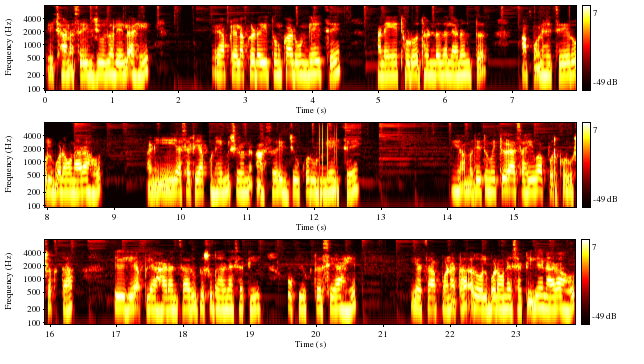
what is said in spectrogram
ते छान असं एकजीव झालेलं आहे. हे आपल्याला कढईतून काढून घ्यायचे आणि थोडं थंड झाल्यानंतर आपण ह्याचे रोल बनवणार आहोत. आणि यासाठी आपण हे मिश्रण असं एकजीव करून घ्यायचे. यामध्ये तुम्ही तिळाचाही वापर करू शकता. तीळ हे आपल्या हाडांचं आरोग्य सुधारण्यासाठी उपयुक्त असे आहेत. याचा आपण आता रोल बनवण्यासाठी घेणार आहोत.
